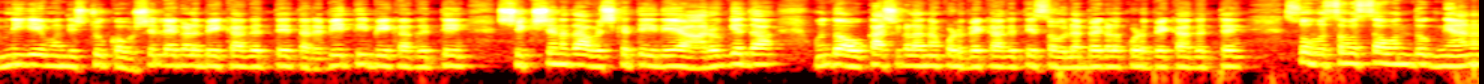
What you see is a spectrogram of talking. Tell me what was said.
ಇವನಿಗೆ ಒಂದಿಷ್ಟು ಕೌಶಲ್ಯಗಳು ಬೇಕಾಗುತ್ತೆ, ತರಬೇತಿ ಬೇಕಾಗುತ್ತೆ, ಶಿಕ್ಷಣದ ಅವಶ್ಯಕತೆ ಇದೆ, ಆರೋಗ್ಯದ ಒಂದು ಅವಕಾಶಗಳನ್ನು ಕೊಡಬೇಕಾಗುತ್ತೆ, ಸೌಲಭ್ಯಗಳು ಕೊಡಬೇಕಾಗುತ್ತೆ. ಸೊ ಹೊಸ ಹೊಸ ಒಂದು ಜ್ಞಾನ,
